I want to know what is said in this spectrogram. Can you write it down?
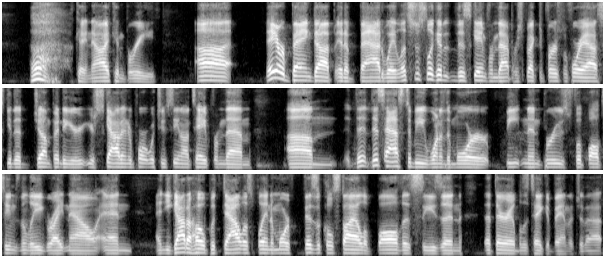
okay, now I can breathe. Uh, they are banged up in a bad way. Let's just look at this game from that perspective first before I ask you to jump into your, your scouting report, what you've seen on tape from them. Um, th- this has to be one of the more beaten and bruised football teams in the league right now. And and you got to hope with Dallas playing a more physical style of ball this season that they're able to take advantage of that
